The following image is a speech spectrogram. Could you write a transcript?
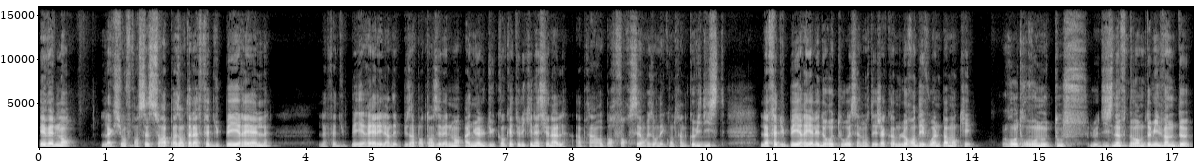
Événement. L'action française sera présente à la fête du pays réel. La fête du pays réel est l'un des plus importants événements annuels du camp catholique et national. Après un report forcé en raison des contraintes covidistes, la fête du pays réel est de retour et s'annonce déjà comme le rendez-vous à ne pas manquer. Retrouvons-nous tous le 19 novembre 2022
